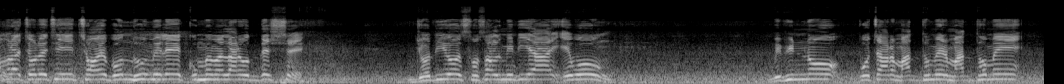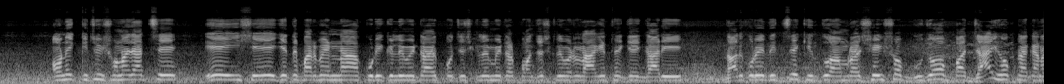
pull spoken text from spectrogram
আমরা চলেছি ছয় বন্ধু মিলে কুম্ভ মেলার উদ্দেশ্যে। যদিও সোশ্যাল মিডিয়া এবং বিভিন্ন প্রচার মাধ্যমের মাধ্যমে অনেক কিছুই শোনা যাচ্ছে এই সে যেতে পারবেন না কুড়ি কিলোমিটার পঁচিশ কিলোমিটার পঞ্চাশ কিলোমিটার আগে থেকে গাড়ি দাঁড় করে দিচ্ছে কিন্তু আমরা সেই সব গুজব বা যাই হোক না কেন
